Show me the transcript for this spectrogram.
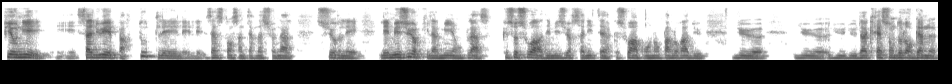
pionnier et salué par toutes les, instances internationales sur les, mesures qu'il a mis en place, que ce soit des mesures sanitaires, que ce soit, on en parlera euh, euh, de la création de l'organe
